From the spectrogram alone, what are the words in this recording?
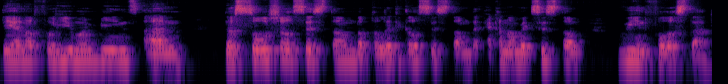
they are not full human beings. And the social system, the political system, the economic system reinforced that.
